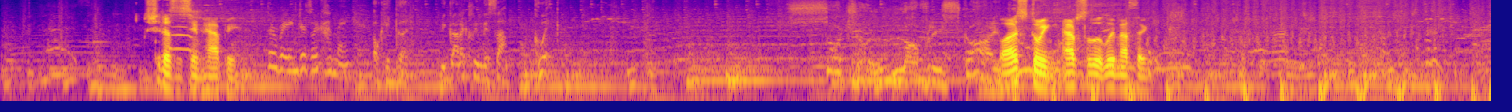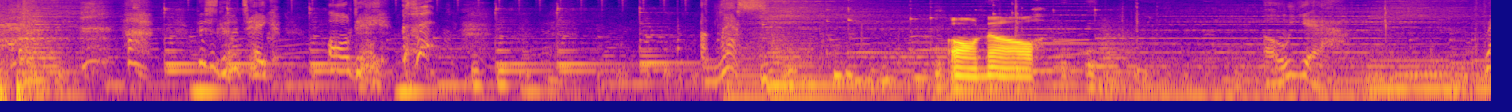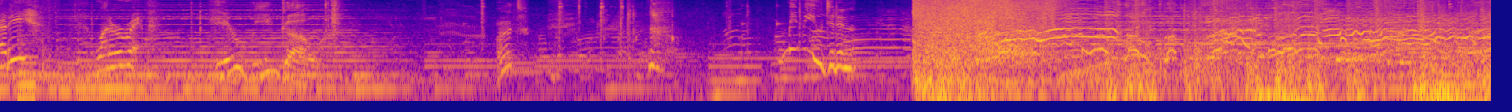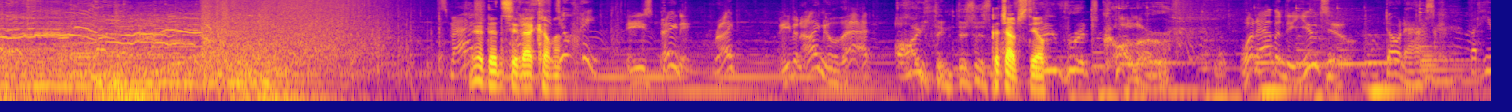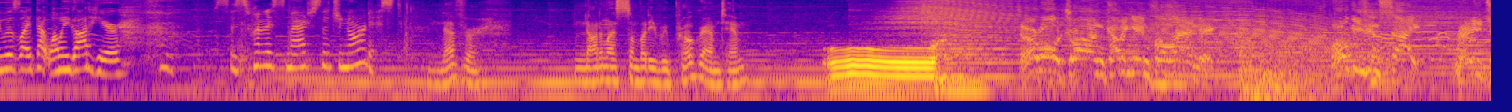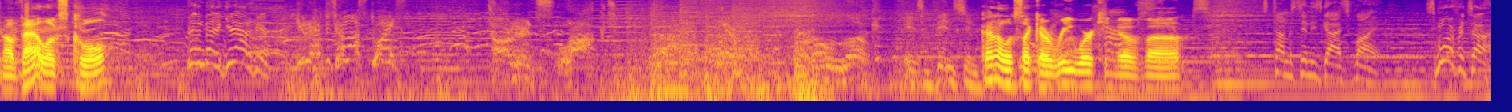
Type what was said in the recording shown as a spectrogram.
She doesn't seem happy. The Rangers are coming. Okay, good. We gotta clean this up. Quick. Well, that's doing absolutely nothing. This is gonna take all day. Unless. Oh no. Oh, yeah. Ready? Let her rip. Here we go. What? didn't... Smash? I didn't see that coming. He's painting, right? Even I know that. I think this is Good job, Steel. favorite color. What happened to you two? Don't ask. But he was like that when we got here. Since when is Smash such an artist? Never. Not unless somebody reprogrammed him. Ooh. Turbotron coming in for landing. Bogey's in sight. Ready to Now that looks cool. Ben better get out of here. You don't have to tell us twice. Targets locked. Oh look, it's Vincent. Kind of looks like a reworking of uh, It's time to send these guys flying. It's morphin' time.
